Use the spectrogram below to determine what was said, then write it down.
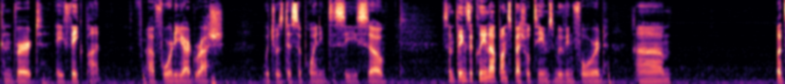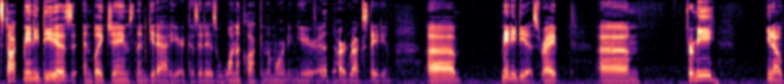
convert a fake punt, a 40 yard rush, which was disappointing to see. So some things to clean up on special teams moving forward. Um, let's talk Manny Diaz and Blake James and then get out of here because it is 1 o'clock in the morning here at Hard Rock Stadium. Uh, Manny Diaz, right? Um, for me, you know,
